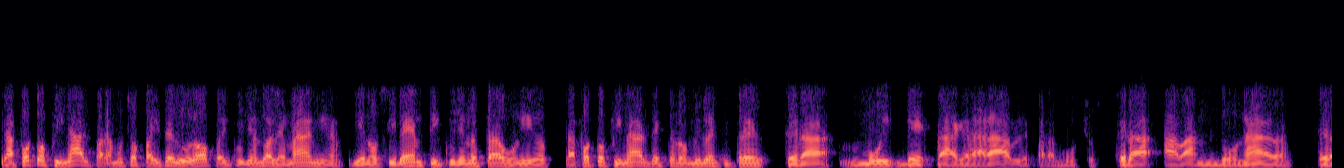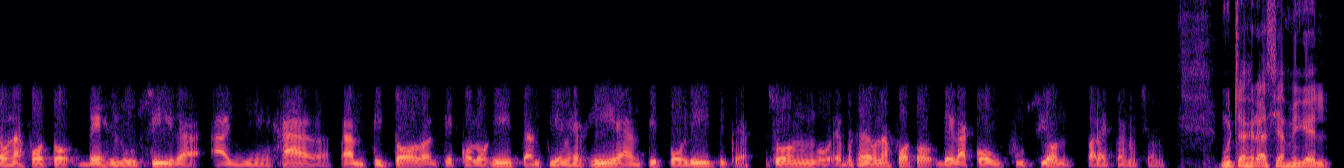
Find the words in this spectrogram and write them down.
La foto final para muchos países de Europa, incluyendo Alemania y en Occidente, incluyendo Estados Unidos, la foto final de este 2023 será muy desagradable para muchos, será abandonada será una foto deslucida, añejada, anti todo, antiecologista, antienergía, antipolítica. Son, eh, será una foto de la confusión para estas naciones. Muchas gracias, Miguel.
